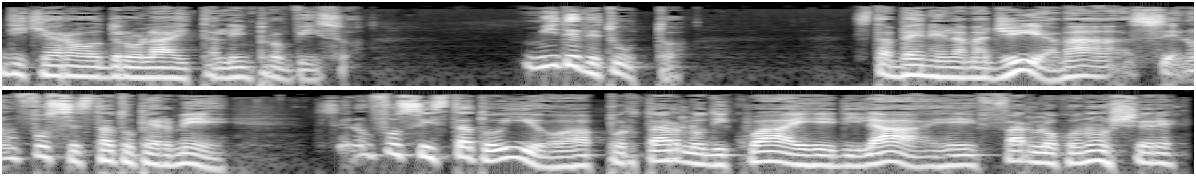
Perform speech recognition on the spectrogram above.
dichiarò Drolight all'improvviso. Mi deve tutto. Sta bene la magia, ma se non fosse stato per me, se non fossi stato io a portarlo di qua e di là e farlo conoscere,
